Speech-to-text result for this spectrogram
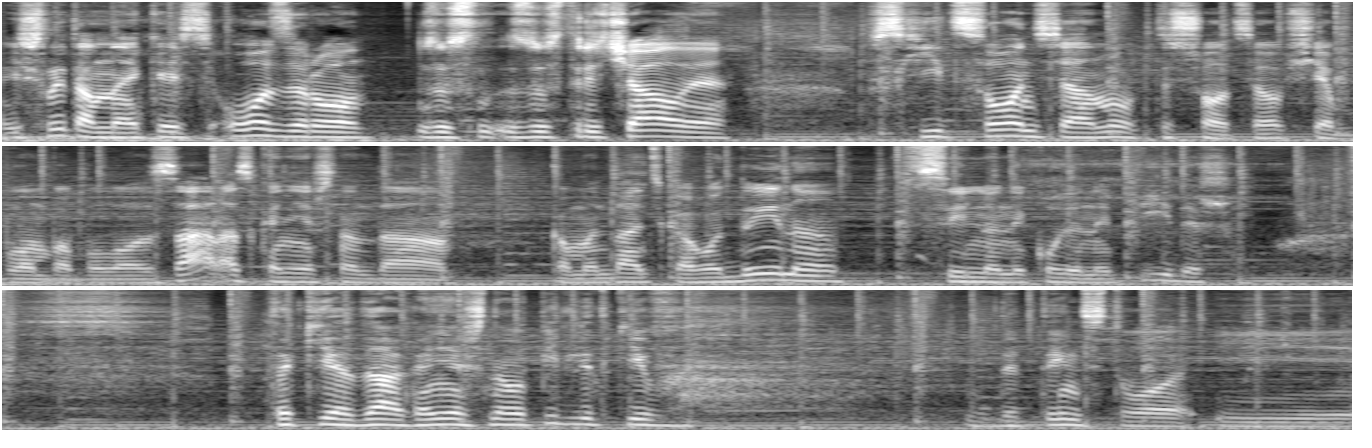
е- йшли там на якесь озеро, зус- зустрічали схід сонця. Ну, ти що, це взагалі бомба було. Зараз, звісно, да. Комендантська година, сильно нікуди не підеш. Таке, да, звісно, у підлітків дитинство і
